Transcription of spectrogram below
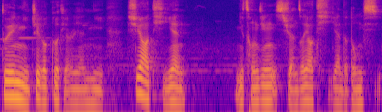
对于你这个个体而言，你需要体验你曾经选择要体验的东西，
